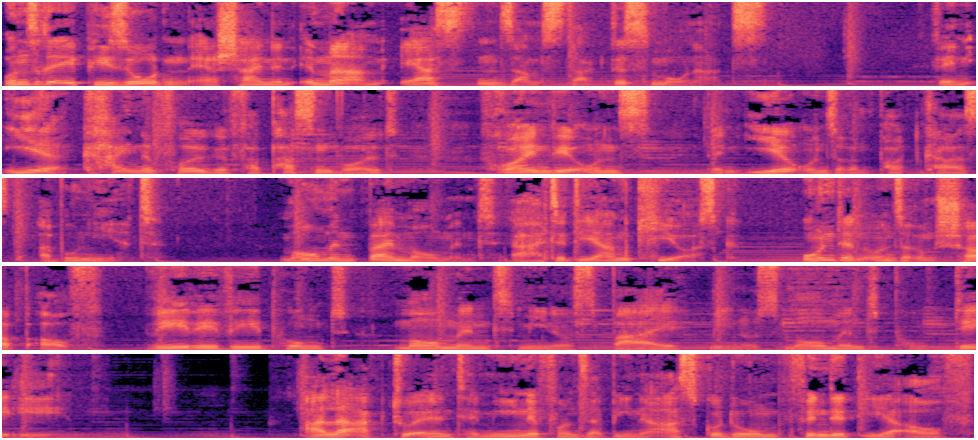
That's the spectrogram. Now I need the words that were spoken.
Unsere Episoden erscheinen immer am ersten Samstag des Monats. Wenn ihr keine Folge verpassen wollt, freuen wir uns, wenn ihr unseren Podcast abonniert. Moment by Moment erhaltet ihr am Kiosk und in unserem Shop auf www.moment-by-moment.de. Alle aktuellen Termine von Sabine Askodom findet ihr auf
